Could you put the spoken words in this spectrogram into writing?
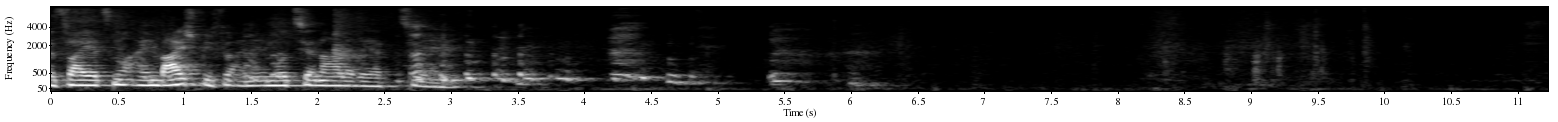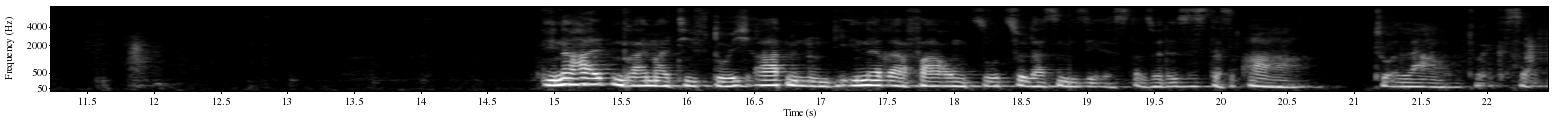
Das war jetzt nur ein Beispiel für eine emotionale Reaktion. Innehalten, dreimal tief durchatmen und die innere Erfahrung so zu lassen, wie sie ist. Also das ist das A. To allow, to accept.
